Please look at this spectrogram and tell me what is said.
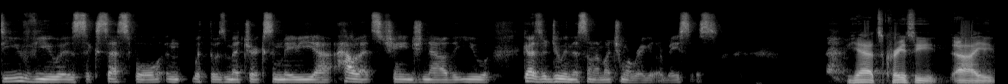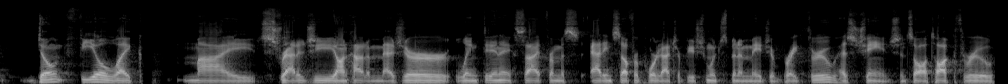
do you view as successful and with those metrics and maybe uh, how that's changed now that you guys are doing this on a much more regular basis yeah it's crazy i don't feel like my strategy on how to measure linkedin aside from adding self-reported attribution which has been a major breakthrough has changed. And so i'll talk through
